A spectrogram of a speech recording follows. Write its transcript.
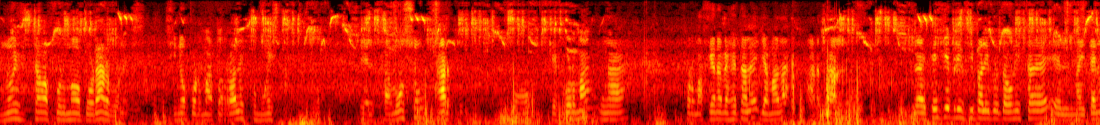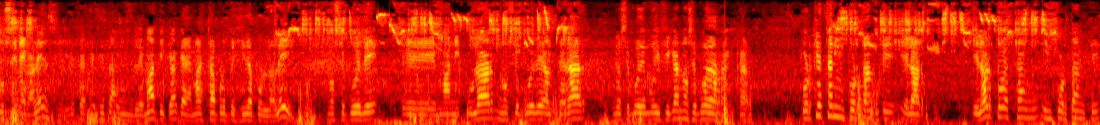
no estaba formado por árboles, sino por matorrales como este, el famoso arto, que forma una formaciones vegetales llamadas artales. La especie principal y protagonista es el Maitenus senegalensis, esta especie tan emblemática que además está protegida por la ley. No se puede eh, manipular, no se puede alterar, no se puede modificar, no se puede arrancar. ¿Por qué es tan importante el arto? El arto es tan importante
